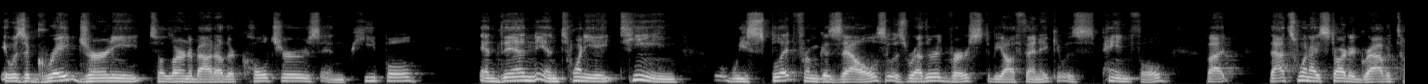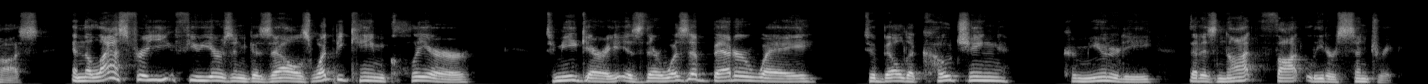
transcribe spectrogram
It was a great journey to learn about other cultures and people. And then in 2018, we split from Gazelles. It was rather adverse, to be authentic. It was painful, but that's when I started Gravitas. In the last few years in Gazelles, what became clear to me, Gary, is there was a better way to build a coaching community that is not thought leader centric.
